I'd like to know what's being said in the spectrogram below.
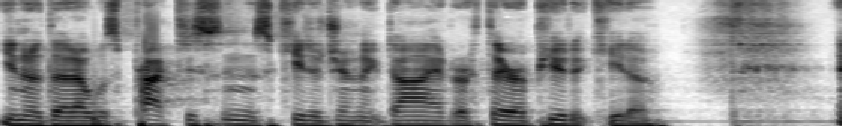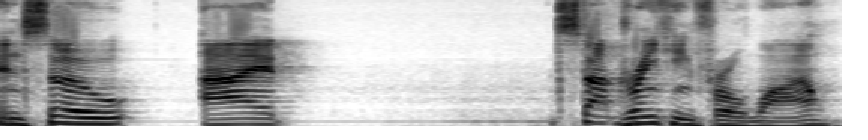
you know that I was practicing this ketogenic diet or therapeutic keto, and so I stopped drinking for a while.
